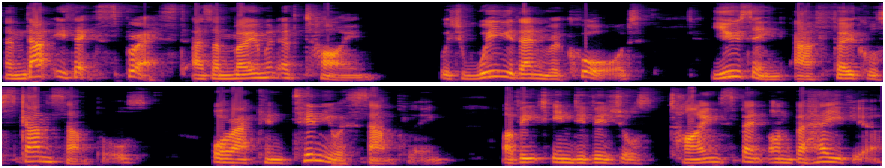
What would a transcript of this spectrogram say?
And that is expressed as a moment of time which we then record using our focal scan samples or our continuous sampling of each individual's time spent on behaviour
